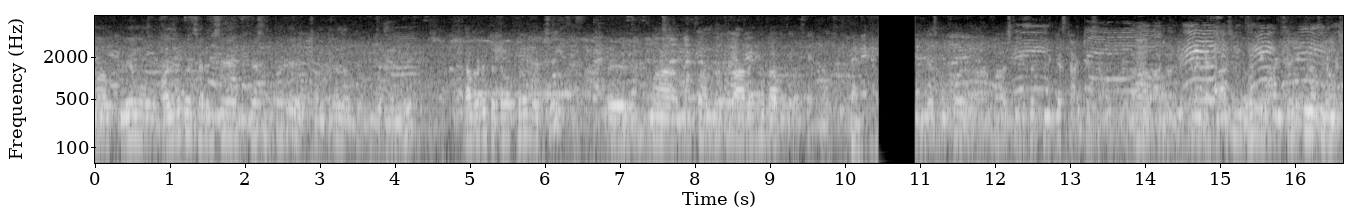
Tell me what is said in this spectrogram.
మా- మేము ప్రజలకు సర్వీస్ ఉద్దేశంతో సొంతంగా నెలకొల్పడం జరిగింది. కాబట్టి ప్రతి ఒక్కరూ వచ్చి మా మొత్తం అందరూ కూడా ఆరోగ్యం కాపాడుకోవచ్చు బిఫోర్ ఫస్ట్ లేజర్ క్లినిక్గా స్టార్ట్ చేసాము రాజోటి అడ్వాన్స్ ట్రీట్మెంట్స్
